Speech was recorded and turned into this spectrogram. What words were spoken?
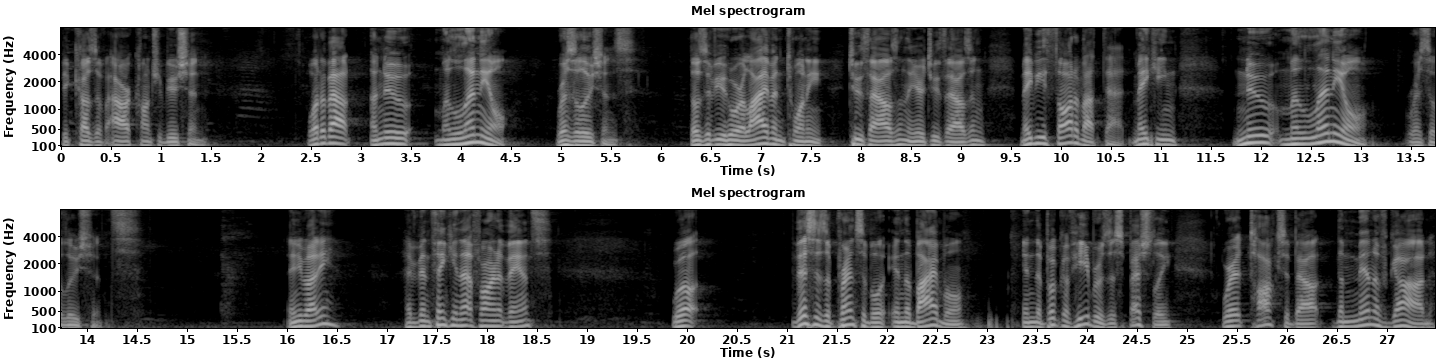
because of our contribution? What about a new millennial resolutions? Those of you who are alive in 20, 2000, the year 2000, maybe you thought about that, making new millennial resolutions. Anybody? Have you been thinking that far in advance? Well, this is a principle in the Bible, in the book of Hebrews especially, where it talks about the men of God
